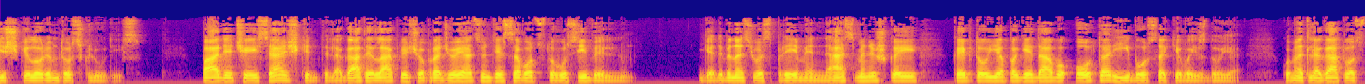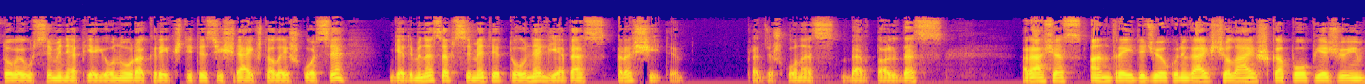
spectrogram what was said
iškilo rimtos kliūdys. Padėčiai įsiaiškinti, legatai lapkričio pradžioje atsiuntė savo atstovus į Vilnių. Gediminas juos prieimė nesmeniškai, kaip to jie pageidavo, o tarybos akivaizdoje. Kuomet legatų atstovai užsiminė apie jo norą kreikštytis išreikštą laiškuose, Gediminas apsimetė to neliepęs rašyti. Pranciškonas Bertoldas, rašęs antrai didžiojo kunigaikščio laišką popiežiui,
